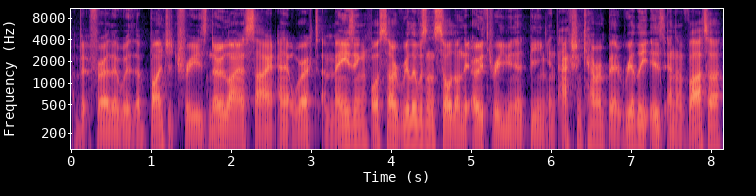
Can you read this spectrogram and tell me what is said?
a bit further with a bunch of trees, no line of sight, and it worked amazing. Also, I really wasn't sold on the O3 unit being an action camera, but it really is an Avata,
